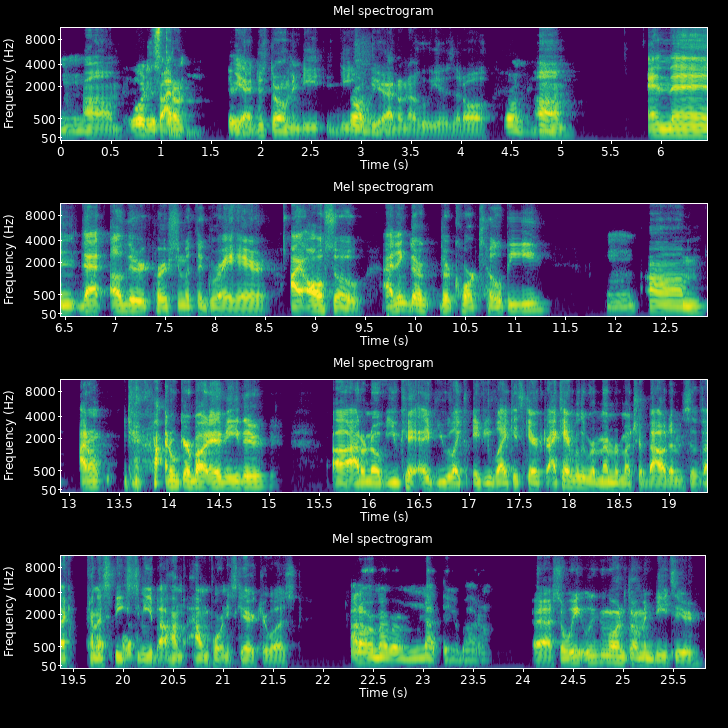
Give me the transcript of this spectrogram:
Mhm. Um, or just so I don't. there Yeah, just throw him in D. D Throw him in tier. D. I don't know who he is at all. Throw 'em in. Um, and then that other person with the gray hair, I also I think they're they're Kortopi. Mhm. Um, I don't I don't care about him either. Uh, I don't know if you can if you like if you like his character. I can't really remember much about him, so that kind of speaks to me about how, how important his character was. I don't remember nothing about him. Uh, so we, we can go and throw him in D tier.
